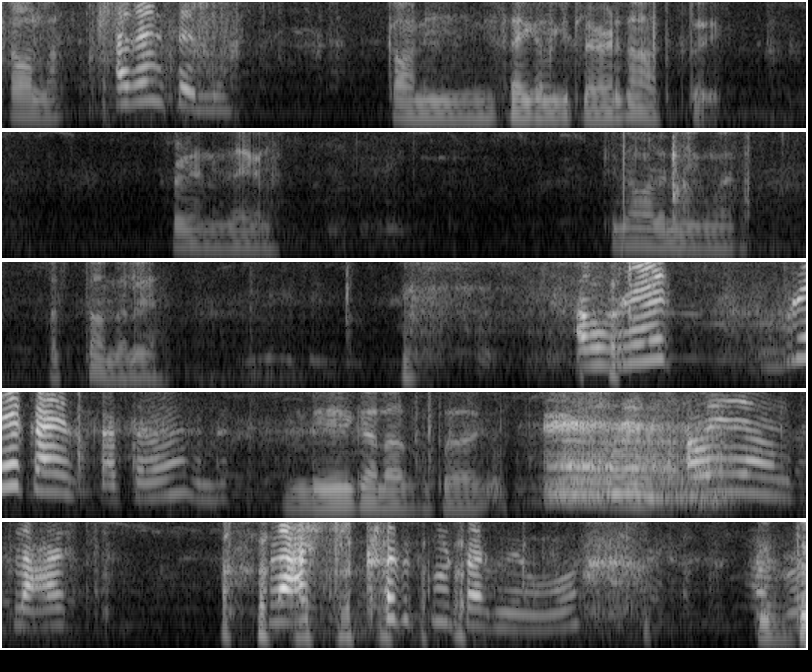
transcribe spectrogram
కావాలా? సార్ కానీ నీ సైకిల్కి ఇట్లా పెడితే నడుతుంది చూడండి సైకిల్. కింద పడ నీకు మరి. వస్తుందలే బ్రేక్ బ్రేక్ అయింది దేనికైనా నడుతుంది ప్లాస్టిక్ ప్లాస్టిక్ పెద్ద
